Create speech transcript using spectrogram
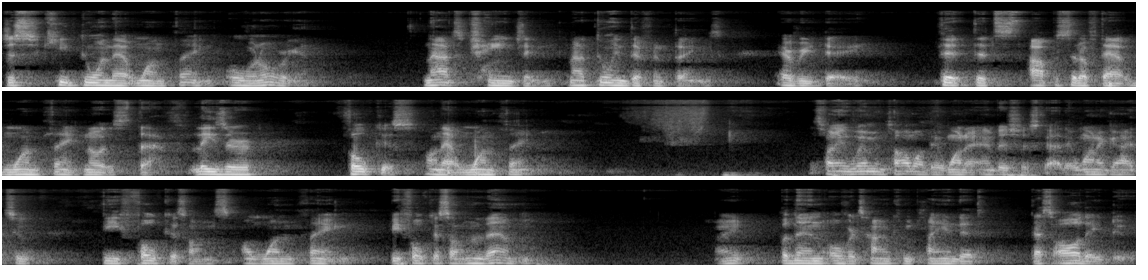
just keep doing that one thing over and over again not changing, not doing different things every day. That that's opposite of that one thing. No, it's the laser focus on that one thing. It's funny women talk about they want an ambitious guy. They want a guy to be focused on on one thing, be focused on them, right? But then over time complain that that's all they do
